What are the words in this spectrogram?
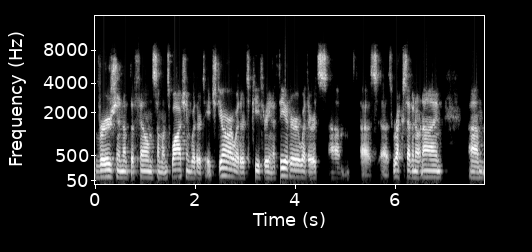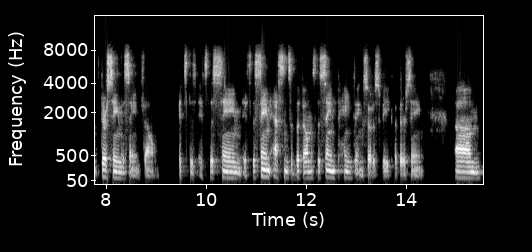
version of the film someone's watching, whether it's HDR, whether it's P3 in a theater, whether it's um, uh, uh, Rec 709, um, they're seeing the same film. It's the it's the same it's the same essence of the film. It's the same painting, so to speak, that they're seeing. Um,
